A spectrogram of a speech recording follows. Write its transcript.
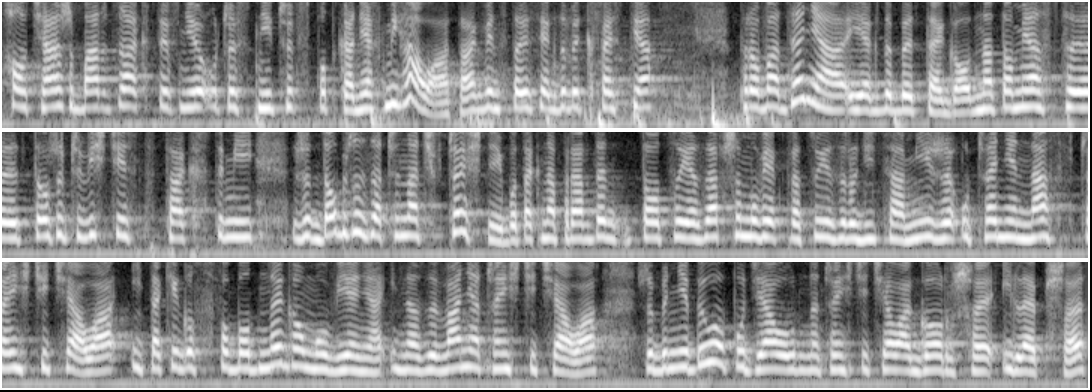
chociaż bardzo aktywnie uczestniczy w spotkaniach Michała. Tak? Więc to jest jak gdyby kwestia prowadzenia jak gdyby tego. Natomiast e, to rzeczywiście jest tak z tymi, że dobrze zaczynać wcześniej, bo tak naprawdę to, co ja zawsze mówię, jak pracuję z rodzicami, że uczenie nas w części ciała i takiego swobodnego mówienia i nazywania części ciała, żeby nie było podziału na części ciała gorsze i lepsze,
